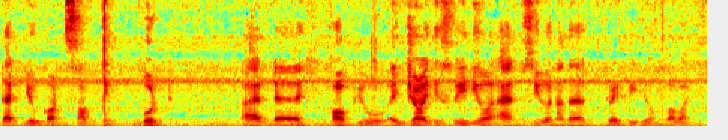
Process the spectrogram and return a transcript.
that you got something good and uh, hope you enjoy this video and see you another great video. Bye bye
